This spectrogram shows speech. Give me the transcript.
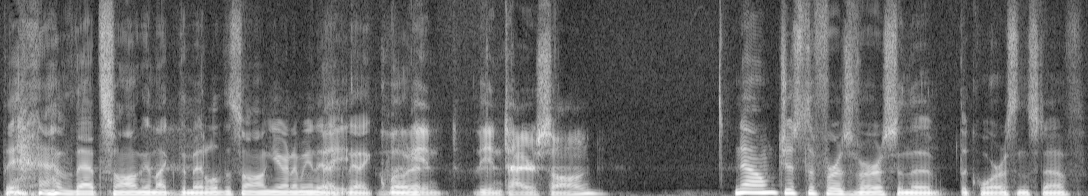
they have that song in like the middle of the song. You know what I mean? They, like, they like quote the, it. the entire song? No, just the first verse and the the chorus and stuff.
